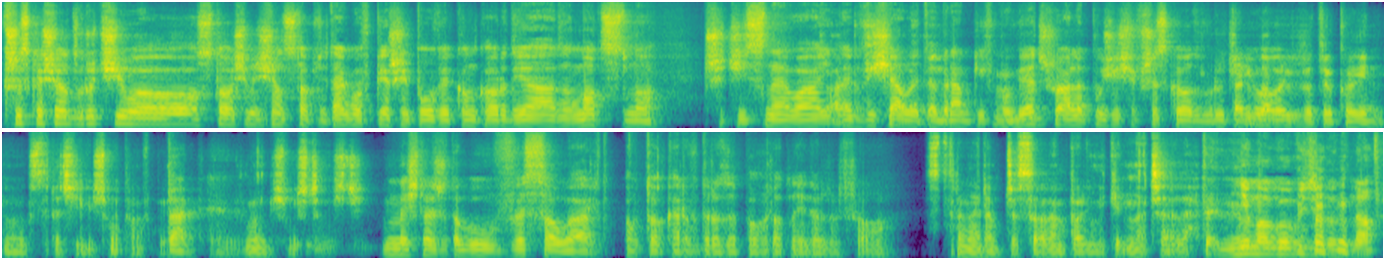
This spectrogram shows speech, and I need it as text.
Wszystko się odwróciło o 180 stopni, tak? Bo w pierwszej połowie Concordia no, mocno przycisnęła i Tak. tak wisiały te bramki w Mhm. powietrzu, ale później się wszystko Tak odwróciło. dobrze, i że tylko jedną straciliśmy tam. Tak. Mieliśmy szczęście. Myślę, że to był wesoły autokar w drodze powrotnej do Rzeszowa. Z trenerem Czesławem Palnikiem na czele. Nie mogło być nudno.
